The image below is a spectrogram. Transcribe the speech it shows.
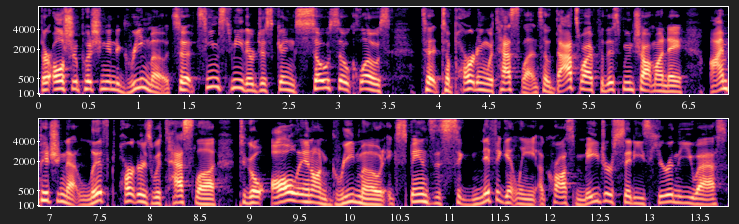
they're also pushing into green mode. So it seems to me they're just getting so, so close to, to partnering with Tesla. And so that's why for this Moonshot Monday, I'm pitching that Lyft partners with Tesla to go all in on green mode, expands this significantly across major cities here in the US,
